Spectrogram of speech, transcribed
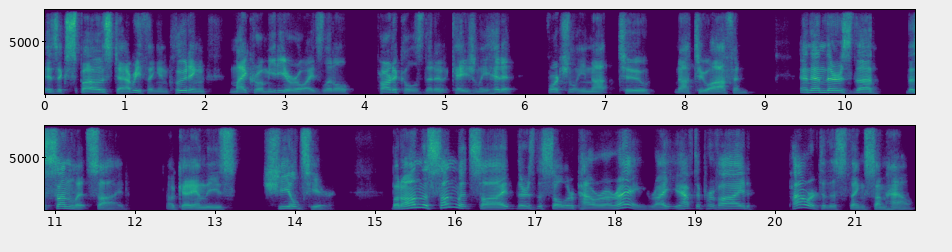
is exposed to everything, including micrometeoroids, little particles that occasionally hit it. Fortunately, not too not too often. And then there's the the sunlit side, okay, and these shields here. But on the sunlit side, there's the solar power array, right? You have to provide power to this thing somehow.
